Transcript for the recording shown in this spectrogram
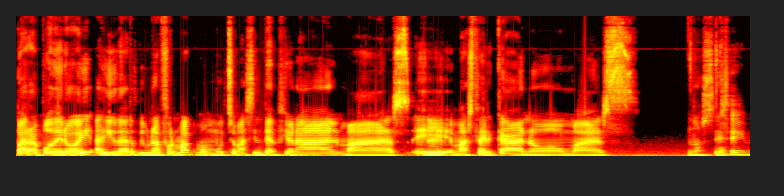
para poder hoy ayudar de una forma como mucho más intencional, más, eh, más cercano, más, no sé. Sí.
